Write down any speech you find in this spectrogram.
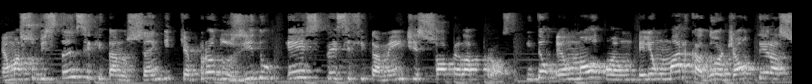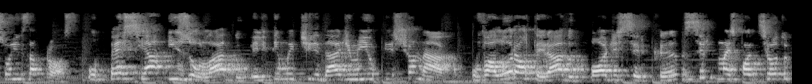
É uma substância que está no sangue que é produzido especificamente só pela próstata. Então, é uma, é ele é um marcador de alterações da próstata. O PSA isolado, ele tem uma utilidade meio questionável. O valor alterado pode ser câncer, mas pode ser outro,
